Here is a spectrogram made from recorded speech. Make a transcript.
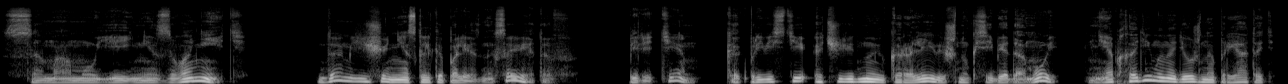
самому ей не звонить. Дам еще несколько полезных советов. Перед тем, как привести очередную королевишну к себе домой, необходимо надежно прятать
